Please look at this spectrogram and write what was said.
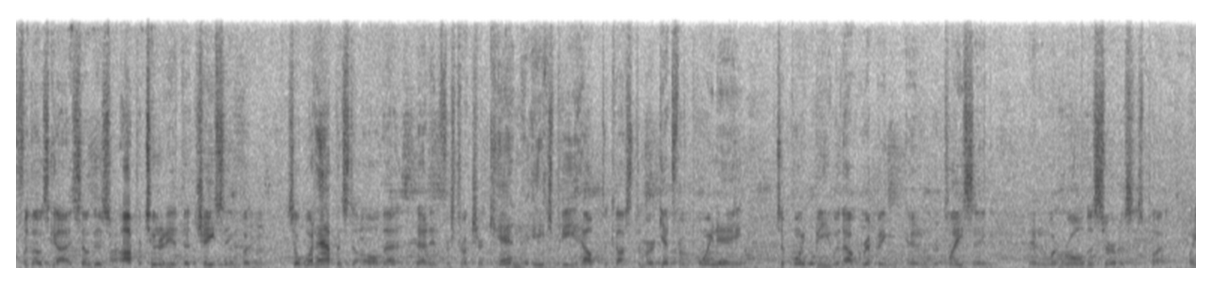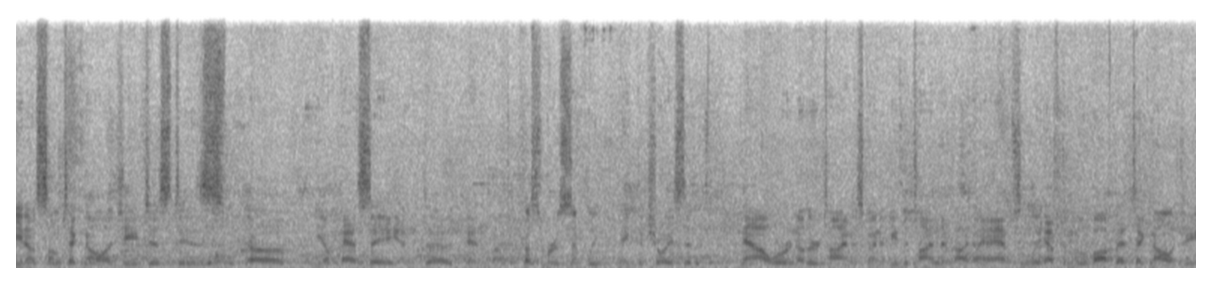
for those guys. So there's opportunity that they're chasing, but mm-hmm. so what happens to all that, that infrastructure? Can HP help the customer get from point A to point B without ripping and replacing, and what role does services play? Well, you know, some technology just is, uh, you know, passe, and uh, and customers simply make the choice that now or another time is going to be the time that I, I absolutely have to move off that technology.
